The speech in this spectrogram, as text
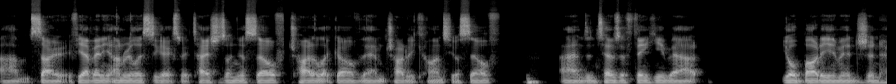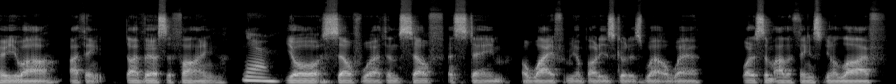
Um, so if you have any unrealistic expectations on yourself, try to let go of them. Try to be kind to yourself. And in terms of thinking about your body image and who you are, I think diversifying Yeah. your self worth and self esteem away from your body is good as well. Where what are some other things in your life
